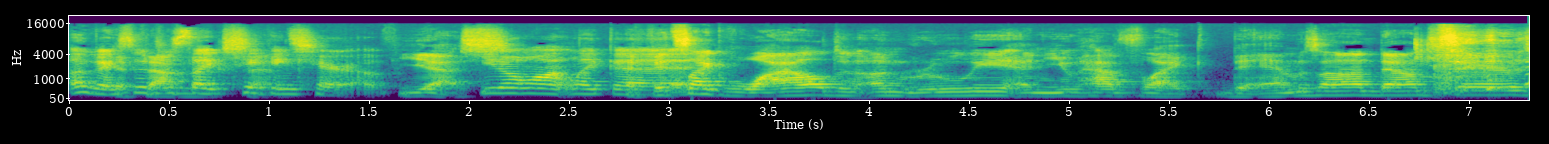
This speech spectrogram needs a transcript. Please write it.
Okay, so just like sense. care of. Yes. You don't want like a. If it's like wild and unruly and you have like the Amazon downstairs,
